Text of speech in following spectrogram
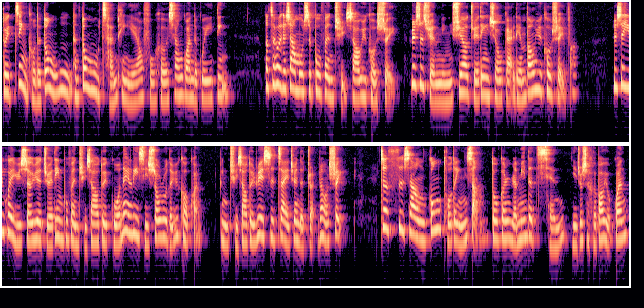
对进口的动物和动物产品也要符合相关的规定。那最后一个项目是部分取消预扣税，瑞士选民需要决定修改联邦预扣税法。瑞士议会于十二月决定部分取消对国内利息收入的预扣款。并取消对瑞士债券的转让税。这四项公投的影响都跟人民的钱，也就是荷包有关。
